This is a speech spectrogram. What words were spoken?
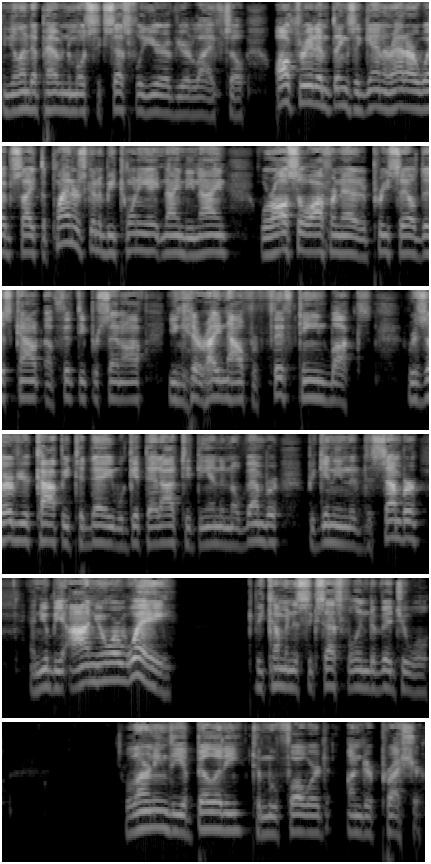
and you'll end up having the most successful year of your life. So all three of them things again are at our website. The planner is going to be $28.99. We're also offering that at a pre-sale discount of 50% off. You can get it right now for 15 bucks. Reserve your copy today. We'll get that out at the end of November, beginning of December, and you'll be on your way to becoming a successful individual, learning the ability to move forward under pressure.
